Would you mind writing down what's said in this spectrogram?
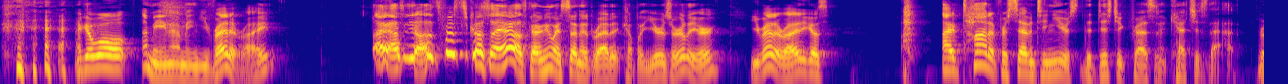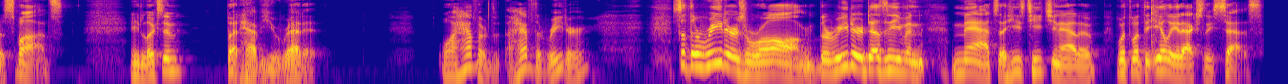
I go, well, I mean, I mean, you've read it, right? I asked, you know, that's the first question I asked. I knew my son had read it a couple of years earlier. You read it, right? He goes, ah, I've taught it for 17 years. The district president catches that response. He looks at him but have you read it? Well, I have a, I have the reader. So the reader's wrong. The reader doesn't even match that he's teaching out of with what the Iliad actually says.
